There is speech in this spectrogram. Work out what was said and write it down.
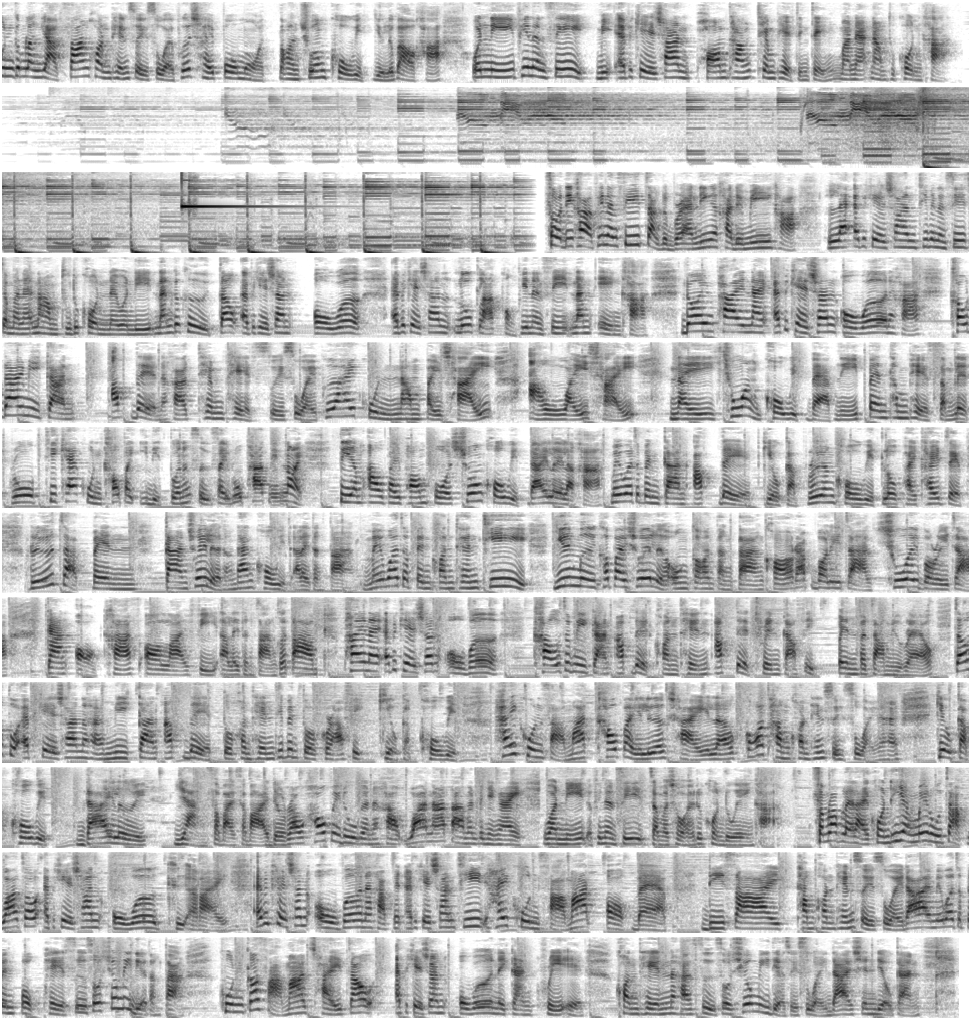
คุณกำลังอยากสร้างคอนเทนต์สวยๆ เพื่อใช้โปรโมตตอนช่วงโควิดอยู่หรือเปล่าคะ วันนี้พี่นันซี่มีแอปพลิเคชันพร้อมทั้งเทมเพลตเจ๋งๆ มาแนะนำทุกคนค่ะส ดีค่ะ พี่แนนซี่จาก The Branding Academy ค่ะ และแอปพลิเคชันที่พี่แนนซี่จะมาแนะนำทุกๆคนในวันนี้ นั่นก็คือเจ้าแอปพลิเคชัน Over แอปพลิเคชันลูกรักของพี่แนนซี่นั่นเองค่ะ โดยภายในแอปพลิเคชัน Over นะคะเขาได้มีการอัปเดตนะคะเทมเพลตสวยๆ เพื่อให้คุณนำไปใช้เอาไว้ใช้ในช่วงโควิดแบบนี้เป็นเทมเพลตสำเร็จรูปที่แค่คุณเข้าไปอีดิตตัวหนังสือใส่รูปภาพนิดหน่อย เตรียมเอาไปพร้อมโพสช่วงโควิดได้เลยล่ะค่ะ ไม่ว่าจะเป็นการอัปเดตเกี่ยวกับเรื่องโควิดโรคภัยไข้เจ็บ หรือจะเป็นการช่วยเหลือทางด้านโควิดอะไรต่างๆ ไม่ว่าจะเป็นคอนเทนต์ที่ยื่นมือเข้าไปช่วยเหลือองค์กรต่างๆ ขอรับบริจาคช่วยบริจาคการออกคลาสออนไลน์ฟรีอะไรต่างๆ ก็ตาม ภายในแอปพลิเคชัน Over เขาจะมีการอัปเดตคอนเทนต์อัปเดตเทรนด์กราฟิกเป็นประจำอยู่แล้ว เจ้าตัวแอปพลิเคชันนะคะมีการอัปเดตตัวคอนเทนต์ที่เป็นตัวกราฟิกเกี่ยวกับโควิด ให้คุณสามารถเข้าไปเลือกใช้แล้วก็ทำคอนเทนต์สวยๆนะคะเกี่ยวกับโควิดได้เลยอย่างสบายๆ เดี๋ยวเราเข้าไปดูกันนะคะ ว่าหน้าตามันเป็นยังไง วันนี้เดี๋ยวพี่นันซี่จะมาโชว์ให้ทุกคนดูเองค่ะำหรับหลาย ๆ คนที่ยังไม่รู้จักว่าเจ้าแอปพลิเคชัน Over คืออะไรแอปพลิเคชัน Over นะคะเป็นแอปพลิเคชันที่ให้คุณสามารถออกแบบดีไซน์ทำคอนเทนต์สวย ๆ ได้ ไม่ว่าจะเป็นปกเพจสื่อโซเชียลมีเดียต่างๆ คุณก็สามารถใช้เจ้าแอปพลิเคชัน Over ในการ create คอนเทนต์นะคะสื่อโซเชียลมีเดียสวย ๆ ได้เช่นเดียวกัน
